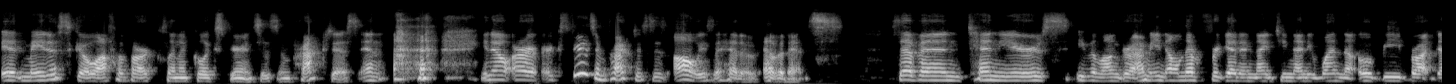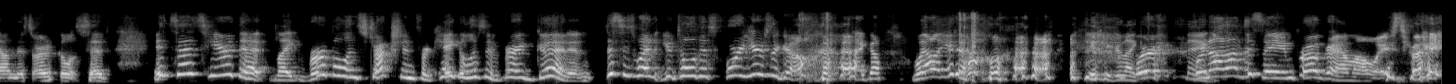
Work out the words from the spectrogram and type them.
it made us go off of our clinical experiences and practice. And, you know, our experience and practice is always ahead of evidence seven, ten years, even longer. I mean, I'll never forget in 1991, the OB brought down this article. It said, it says here that like verbal instruction for Kegel isn't very good. And this is what you told us four years ago. I go, well, you know, You're like, we're, we're not on the same program always, right?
